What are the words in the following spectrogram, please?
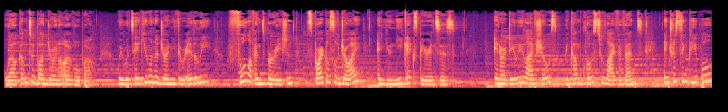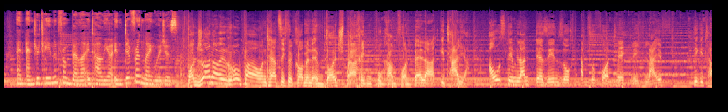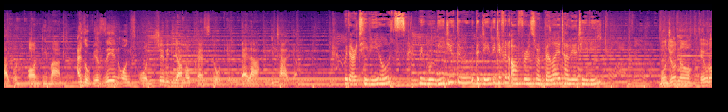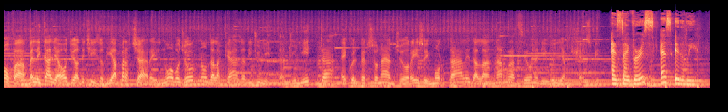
Welcome to Buongiorno Europa. We will take you on a journey through Italy, full of inspiration, sparkles of joy, and unique experiences. In our daily live shows, we come close to live events, interesting people, and entertainment from Bella Italia in different languages. Buongiorno Europa und herzlich willkommen im deutschsprachigen Programm von Bella Italia. Aus dem Land der Sehnsucht ab sofort täglich live, digital und on demand. Also wir sehen uns und ci vediamo presto in Bella Italia. With our TV hosts, we will lead you through the daily different offers from Bella Italia TV. Buongiorno Europa, Bella Italia oggi ha deciso di abbracciare il nuovo giorno dalla casa di Giulietta. Giulietta è quel personaggio reso immortale dalla narrazione di William Shakespeare. As diverse as Italy.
